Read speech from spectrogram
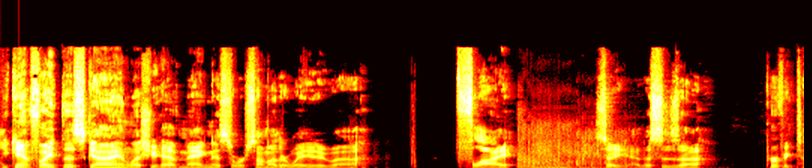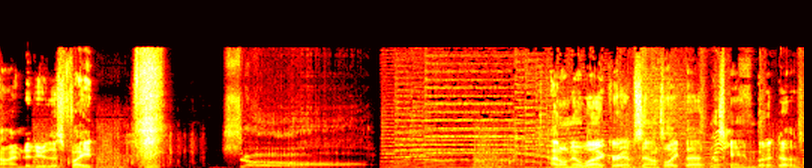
You can't fight this guy unless you have Magnus or some other way to uh, fly. So yeah, this is a uh, perfect time to do this fight. I don't know why a crab sounds like that in this game, but it does.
